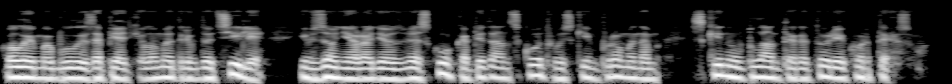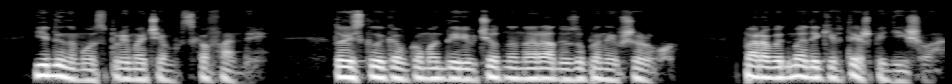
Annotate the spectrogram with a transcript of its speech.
Коли ми були за 5 кілометрів до цілі і в зоні радіозв'язку, капітан Скотт вузьким променем скинув план території Кортесу, єдиному сприймачем в скафандрі. Той скликав командирів чот на нараду, зупинивши рух. Пара ведмедиків теж підійшла.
